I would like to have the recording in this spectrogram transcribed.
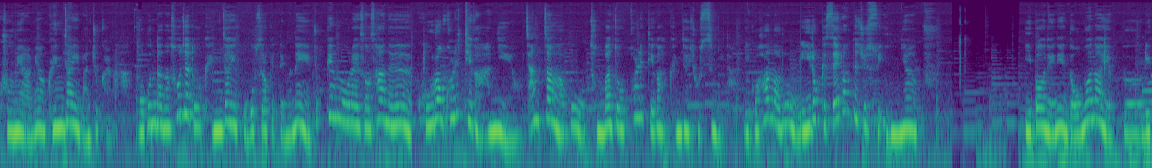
구매하면 굉장히 만족할 만한 더군다나 소재도 굉장히 고급스럽기 때문에 쇼핑몰에서 사는 그런 퀄리티가 아니에요. 짱짱하고 전반적으로 퀄리티가 굉장히 좋습니다. 이거 하나로 이렇게 세련돼질 수 있냐고. 이번에는 너무나 예쁜 립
